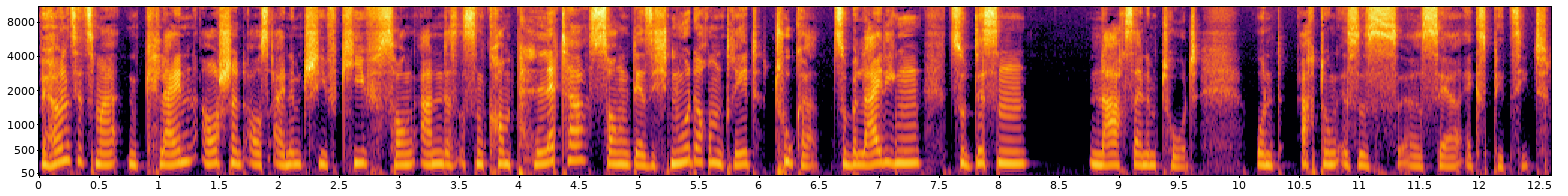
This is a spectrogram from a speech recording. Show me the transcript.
Wir hören uns jetzt mal einen kleinen Ausschnitt aus einem Chief Keef-Song an. Das ist ein kompletter Song, der sich nur darum dreht, Tuka zu beleidigen, zu dissen nach seinem Tod. Und Achtung, ist es äh, sehr explizit.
